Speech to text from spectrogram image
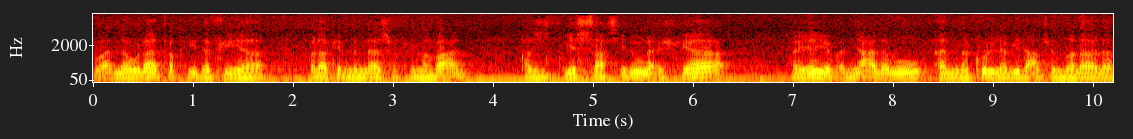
وأنه لا تقييد فيها ولكن الناس فيما بعد قد يستحسنون أشياء فيجب أن يعلموا أن كل بدعة ضلالة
